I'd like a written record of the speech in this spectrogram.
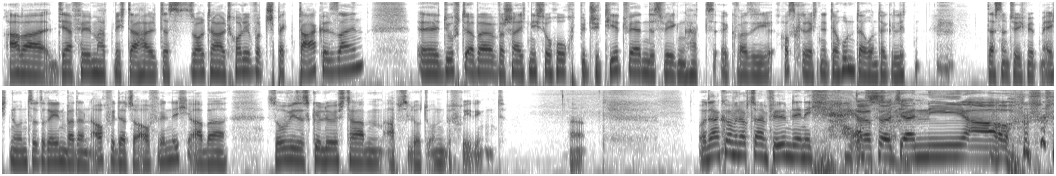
Aber der Film hat mich da halt, das sollte halt Hollywood-Spektakel sein, äh, durfte aber wahrscheinlich nicht so hoch budgetiert werden, deswegen hat äh, quasi ausgerechnet der Hund darunter gelitten. Das natürlich mit dem echten Hund zu drehen, war dann auch wieder zu aufwendig, aber so wie sie es gelöst haben, absolut unbefriedigend. Ja. Und dann kommen wir noch zu einem Film, den ich Das erst, hört ja nie auf.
